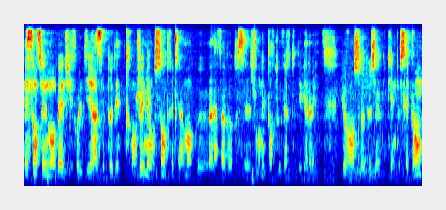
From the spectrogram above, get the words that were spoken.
essentiellement belges, il faut le dire, assez peu d'étrangers, mais on sent très clairement qu'à la faveur de ces journées portes ouvertes ce deuxième week-end de septembre,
